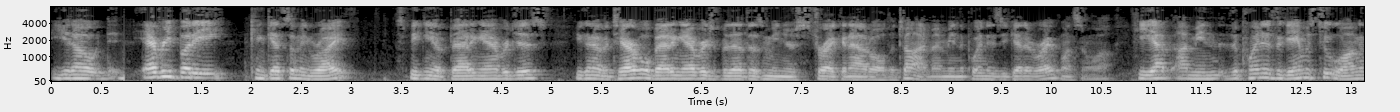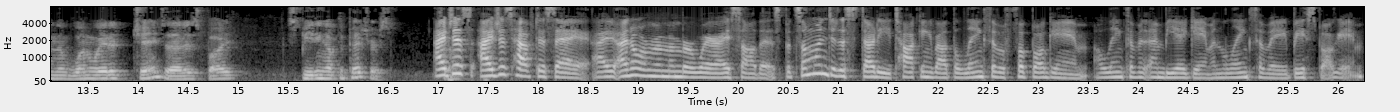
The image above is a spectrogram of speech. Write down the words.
You know, everybody can get something right. Speaking of batting averages, you can have a terrible batting average, but that doesn't mean you're striking out all the time. I mean, the point is you get it right once in a while. He had, I mean, the point is the game is too long, and the one way to change that is by speeding up the pitchers. I just I just have to say I, I don't remember where I saw this, but someone did a study talking about the length of a football game, a length of an NBA game, and the length of a baseball game.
